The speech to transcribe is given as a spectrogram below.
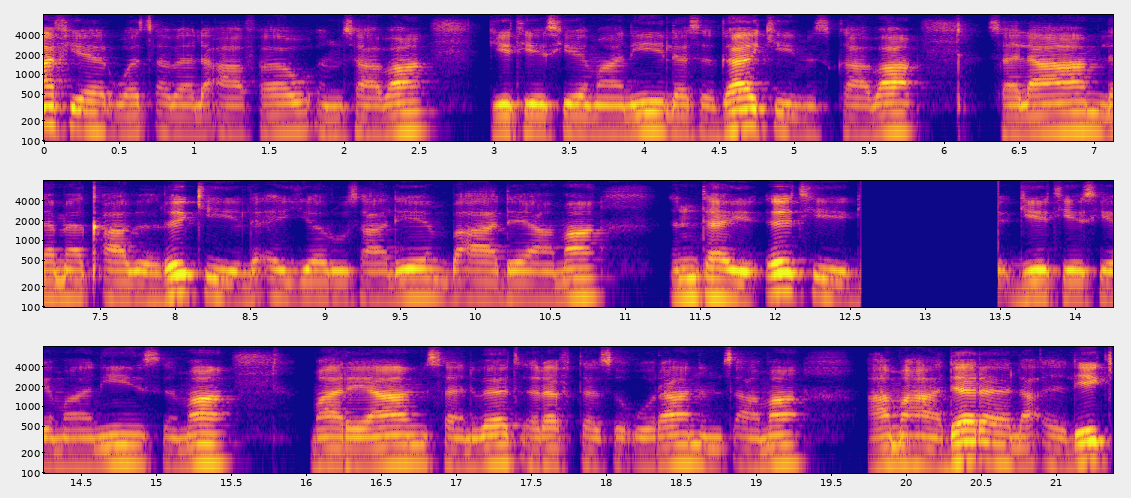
አፍየር ወጸበለ አፈው እምሳባ ጌቴ ሴማኒ ለስጋኪ ምስካባ ሰላም ለመቃብርኪ ለኢየሩሳሌም በአደያማ እንተ ይእቲ ጌቴ ሴማኒ ስማ ማርያም ሰንበት እረፍተ ጽዑራን እምጻማ አማሃደረ ላዕሌኪ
